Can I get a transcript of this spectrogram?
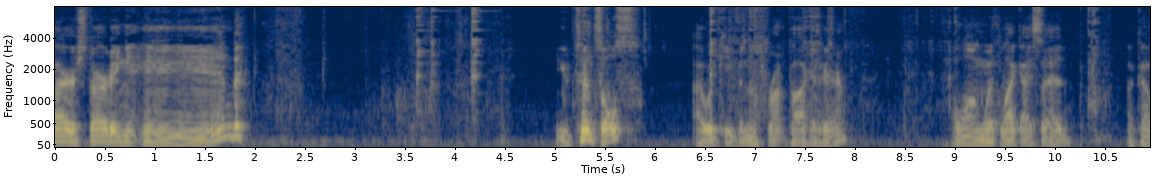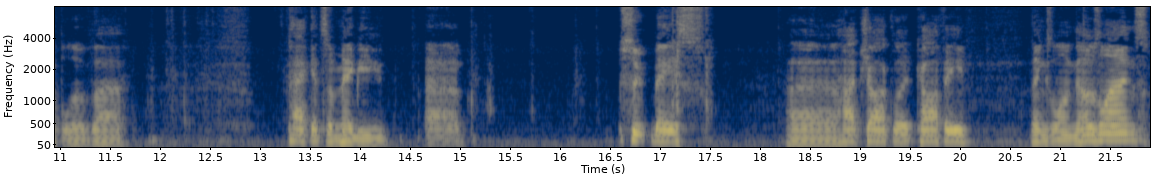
Fire starting and utensils I would keep in this front pocket here along with like I said a couple of uh, packets of maybe uh, soup base uh, hot chocolate coffee things along those lines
